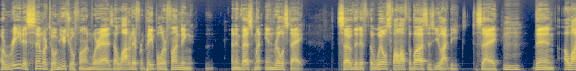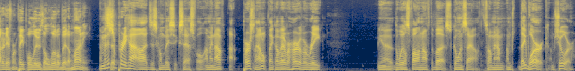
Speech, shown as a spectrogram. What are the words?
a REIT is similar to a mutual fund, whereas a lot of different people are funding an investment in real estate. So that if the wheels fall off the bus, as you like to, to say, Mhm. then a lot of different people lose a little bit of money. I mean, there's So- a pretty high odds it's going to be successful. I mean, I've I, personally, I don't think I've ever heard of a REIT. You know, the wheels falling off the bus going south. So I mean, I'm, I'm they work, I'm sure,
